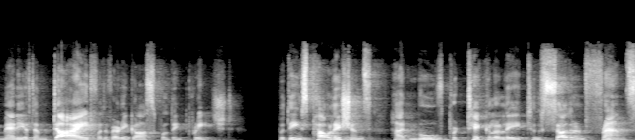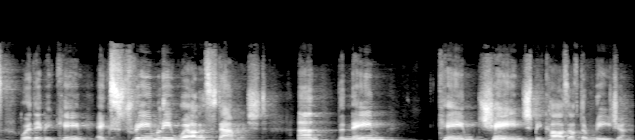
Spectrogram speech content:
Many of them died for the very gospel they preached. But these Paulicians had moved particularly to southern France, where they became extremely well established. And the name came changed because of the region.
